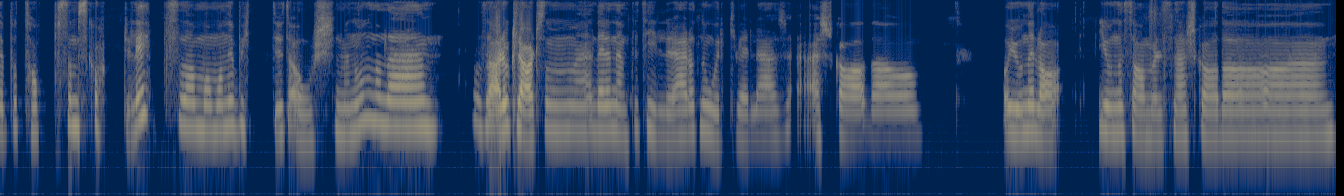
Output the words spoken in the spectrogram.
det på topp som skorter litt. Så da må man jo bytte ut Ocean med noen. Men det, og så er det jo klart, som dere nevnte tidligere her, at Nordkveld er, er skada, og, og Jone, La, Jone Samuelsen er skada og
